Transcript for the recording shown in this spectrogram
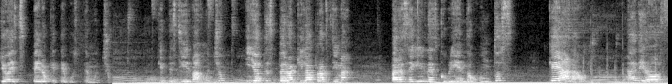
Yo espero que te guste mucho, que te sirva mucho. Y yo te espero aquí la próxima para seguir descubriendo juntos qué hará hoy. Adiós.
